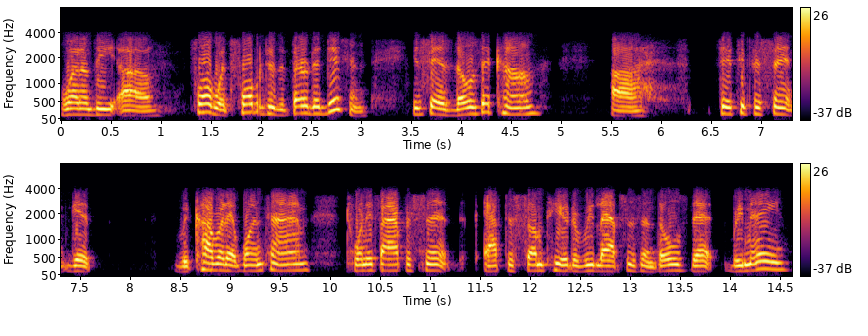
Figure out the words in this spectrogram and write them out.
one of the uh, forwards, forward to the third edition, it says those that come, uh, 50% get recovered at one time, 25% after some period of relapses, and those that remain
